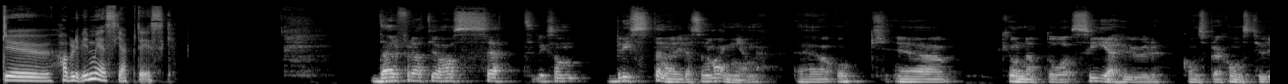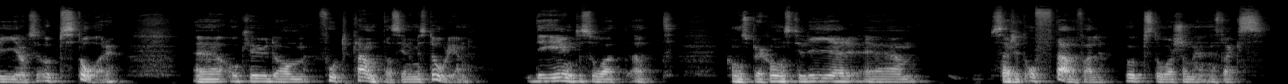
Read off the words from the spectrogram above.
du har blivit mer skeptisk? Därför att jag har sett liksom, bristerna i resonemangen eh, och eh, kunnat då se hur konspirationsteorier också uppstår eh, och hur de fortplantas genom historien. Det är ju inte så att, att konspirationsteorier, eh, särskilt ofta i alla fall, uppstår som en slags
